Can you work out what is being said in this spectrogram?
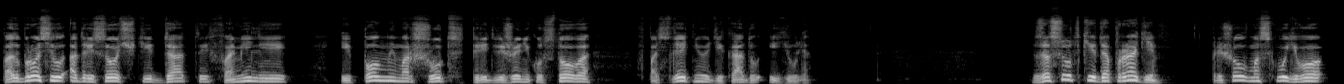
подбросил адресочки, даты, фамилии и полный маршрут передвижения Кустова в последнюю декаду июля. За сутки до Праги пришел в Москву его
